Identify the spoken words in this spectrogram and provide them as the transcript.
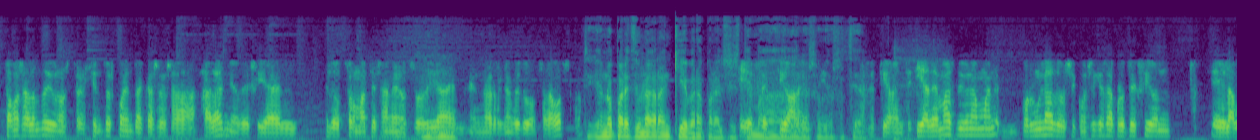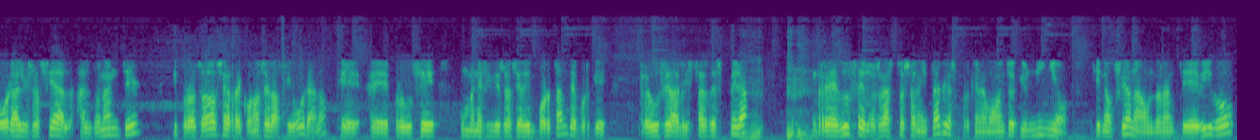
estamos hablando de unos 340 casos al año, decía el, doctor Matesán el otro día en, una reunión que tuvo en Zaragoza. Así que no parece una gran quiebra para el sistema de la seguridad social. Efectivamente. Y además, de una por un lado, se consigue esa protección eh, laboral y social al donante, y por otro lado se reconoce la figura, ¿no? que eh, produce un beneficio social importante porque reduce las listas de espera, reduce los gastos sanitarios, porque en el momento que un niño tiene opción a un donante vivo,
